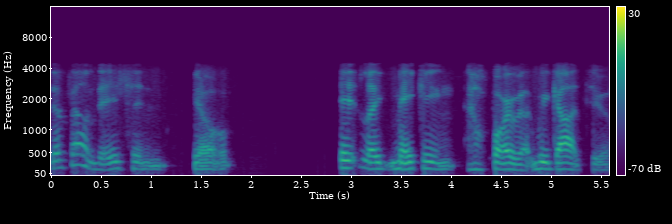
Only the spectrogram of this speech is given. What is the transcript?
the foundation, you know, it like making how far we got to.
